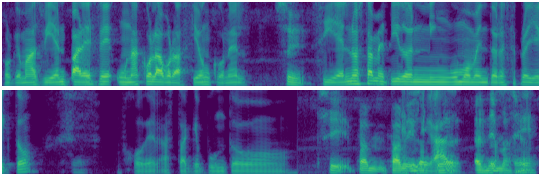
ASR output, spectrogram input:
Porque más bien parece una colaboración con él. sí, Si él no está metido en ningún momento en este proyecto, joder, ¿hasta qué punto sí, para mí es esto legal? es, es No demasiado. sé.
